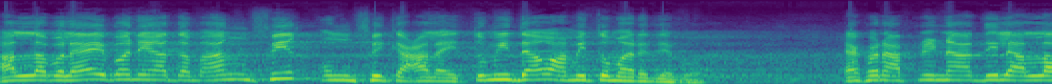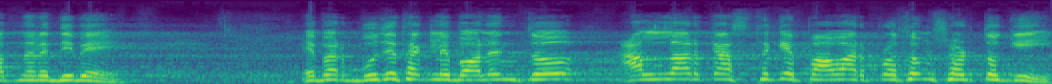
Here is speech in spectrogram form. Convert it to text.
আল্লাহ বলে, এই বনি আদম, আংফিক, উংফিক আলাই, তুমি দাও, আমি তোমারে দেব। এখন আপনি না দিলে আল্লাহ আপনারে দিবে? এবার বুঝে থাকলে বলেন তো, আল্লাহর কাছ থেকে পাওয়ার প্রথম শর্ত কি?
